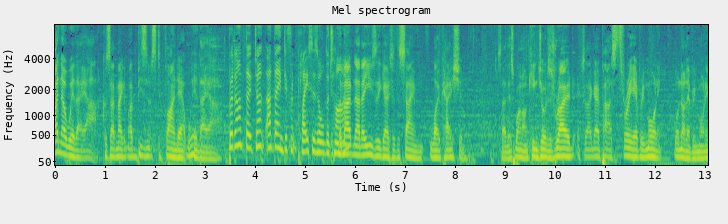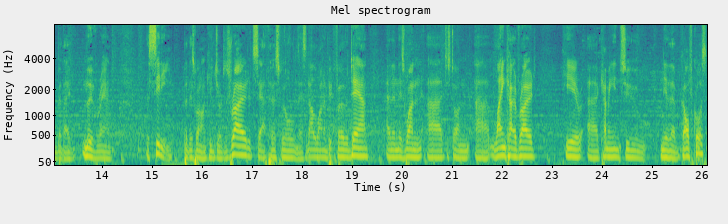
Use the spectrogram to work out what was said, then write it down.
I know where they are because I make it my business to find out where they are. But aren't they? Don't aren't they in different places all the The time? mo- no, they usually go to the same location. So there's one on King George's Road. Actually, I go past three every morning. Well, not every morning, but they move around the city. But there's one on King George's Road at South Hurstville, and there's another one a bit further down, and then there's one uh, just on uh, Lane Cove Road here, uh, coming into near the golf course.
